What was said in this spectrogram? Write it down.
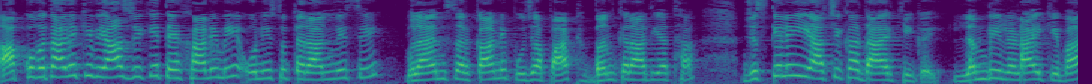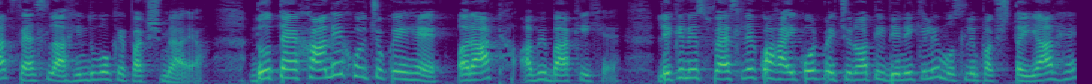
आपको बता दें कि व्यास जी के तहखाने में उन्नीस सौ तिरानवे से मुलायम सरकार ने पूजा पाठ बंद करा दिया था, जिसके लिए याचिका दायर की गई। लंबी लड़ाई के बाद फैसला हिंदुओं के पक्ष में आया। दो तहखाने खुल चुके हैं और आठ अभी बाकी है। लेकिन इस फैसले को हाईकोर्ट में चुनौती देने के लिए मुस्लिम पक्ष तैयार है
